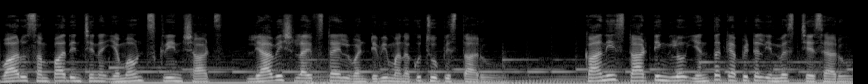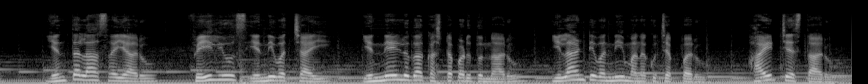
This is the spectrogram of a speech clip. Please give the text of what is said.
వారు సంపాదించిన అమౌంట్ స్క్రీన్ షాట్స్ ల్యావిష్ లైఫ్ స్టైల్ వంటివి మనకు చూపిస్తారు. కానీ స్టార్టింగ్లో ఎంత క్యాపిటల్ ఇన్వెస్ట్ చేశారు? ఎంత లాస్ అయ్యారు? ఫెయిల్యూర్స్ ఎన్ని వచ్చాయి? ఎన్నేళ్ళుగా కష్టపడుతున్నారు? ఇలాంటివన్నీ మనకు చెప్పరు. హైడ్ చేస్తారు.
